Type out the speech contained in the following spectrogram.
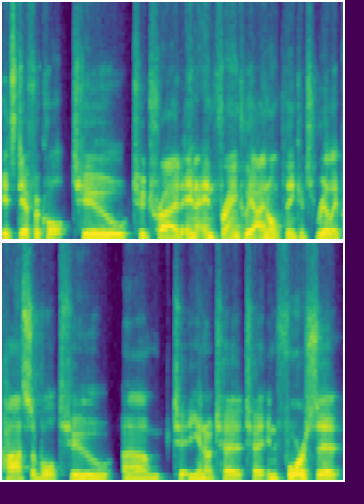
it's difficult to to try to, and, and frankly i don't think it's really possible to um to you know to to enforce it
